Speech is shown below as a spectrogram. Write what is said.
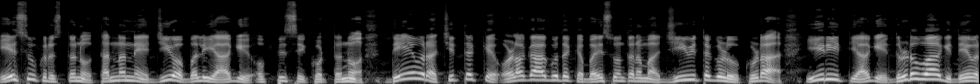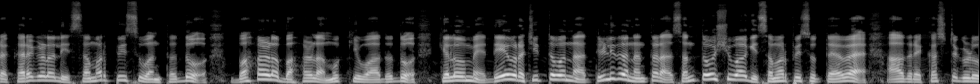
ಯೇಸು ಕ್ರಿಸ್ತನು ತನ್ನನ್ನೇ ಜೀವ ಬಲಿಯಾಗಿ ಒಪ್ಪಿಸಿಕೊಟ್ಟನು. ದೇವರ ಚಿತ್ತಕ್ಕೆ ಒಳಗಾಗುವುದಕ್ಕೆ ಬಯಸುವಂಥ ನಮ್ಮ ಜೀವಿತಗಳು ಕೂಡ ಈ ರೀತಿಯಾಗಿ ದೃಢವಾಗಿ ದೇವರ ಕರೆಗಳಲ್ಲಿ ಸಮರ್ಪಿಸುವಂಥದ್ದು ಬಹಳ ಬಹಳ ಮುಖ್ಯವಾದದ್ದು. ಕೆಲವೊಮ್ಮೆ ದೇವರ ಚಿತ್ತವನ್ನು ತಿಳಿದ ನಂತರ ಸಂತೋಷವಾಗಿ ಸಮರ್ಪಿಸುತ್ತೇವೆ. ಆದರೆ ಕಷ್ಟಗಳು,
